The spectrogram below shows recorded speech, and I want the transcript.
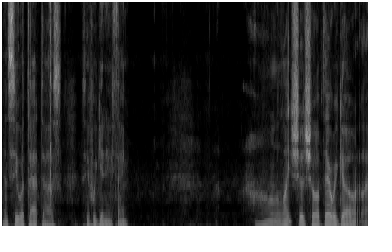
and see what that does. See if we get anything. Oh, the light should show up. There we go.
